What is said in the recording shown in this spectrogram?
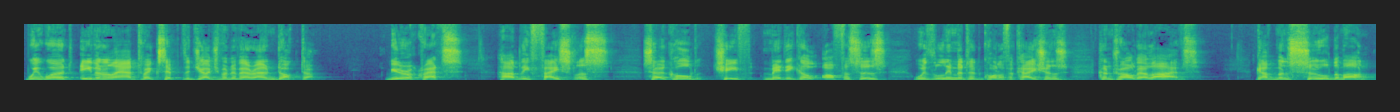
we weren't even allowed to accept the judgment of our own doctor. Bureaucrats, hardly faceless, so called chief medical officers with limited qualifications, controlled our lives. Governments sooled them on.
